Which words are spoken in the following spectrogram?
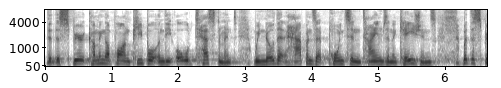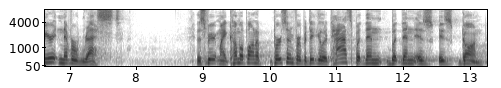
that the Spirit coming upon people in the Old Testament, we know that happens at points in times and occasions, but the Spirit never rests. The Spirit might come upon a person for a particular task, but then, but then is, is gone.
